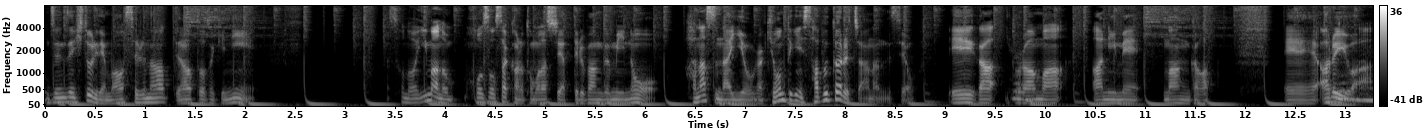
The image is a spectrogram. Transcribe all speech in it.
全然一人で回せるなってなった時にその今の放送作家の友達とやってる番組の話す内容が基本的にサブカルチャーなんですよ。映画ドラマ、アニメ漫画、えーあるいは、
